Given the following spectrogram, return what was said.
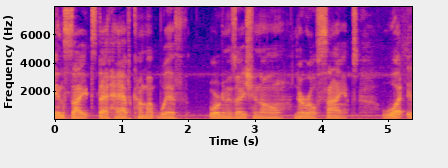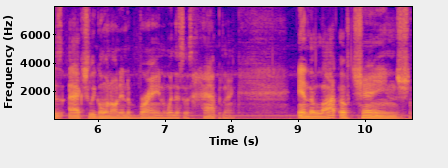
insights that have come up with organizational neuroscience what is actually going on in the brain when this is happening. And a lot of change,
